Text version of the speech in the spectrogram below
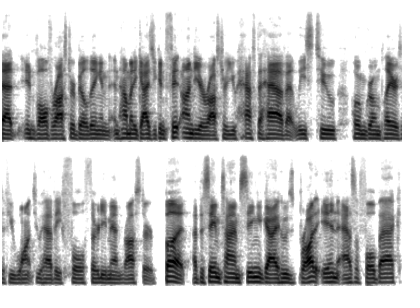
that involve roster building and, and how many guys you can fit onto your roster. You have to have at least two homegrown players if you want to have a full 30 man roster. But at the same time, seeing a guy who's brought in as a fullback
